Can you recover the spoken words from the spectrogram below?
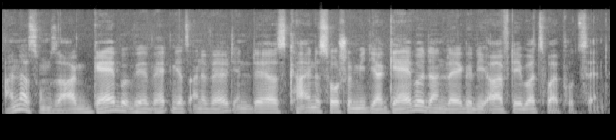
andersrum sagen, gäbe, wir, wir, hätten jetzt eine Welt, in der es keine Social Media gäbe, dann läge die AfD bei 2 Prozent.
